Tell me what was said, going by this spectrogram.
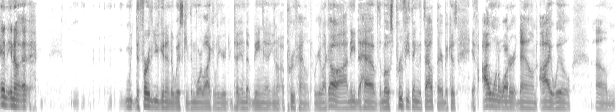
and you know, uh, the further you get into whiskey, the more likely you're to end up being a you know a proof hound, where you're like, oh, I need to have the most proofy thing that's out there because if I want to water it down, I will. Um,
